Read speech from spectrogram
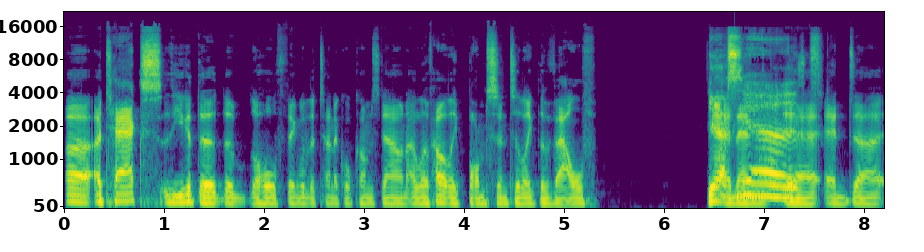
uh attacks. You get the, the the whole thing with the tentacle comes down. I love how it like bumps into like the valve. yes. And then Yes. yeah, and uh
